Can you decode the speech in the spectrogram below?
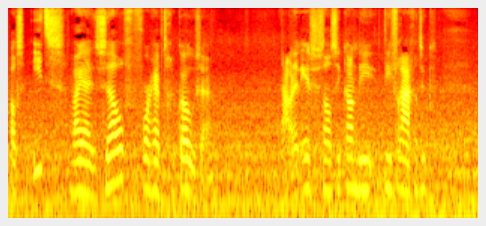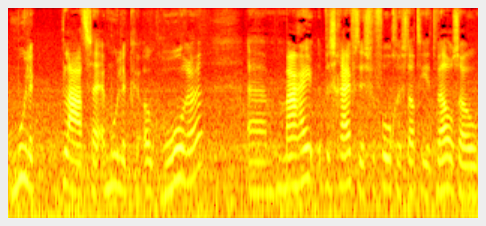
als iets waar jij zelf voor hebt gekozen. Nou, in eerste instantie kan die, die vraag natuurlijk moeilijk plaatsen en moeilijk ook horen. Um, maar hij beschrijft dus vervolgens dat hij het wel zo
